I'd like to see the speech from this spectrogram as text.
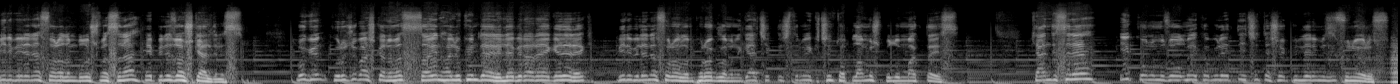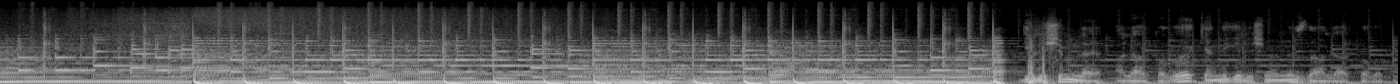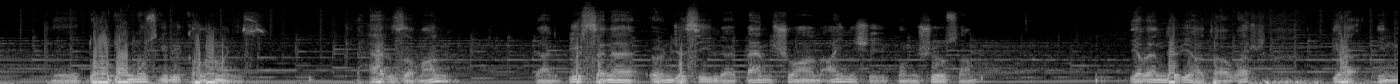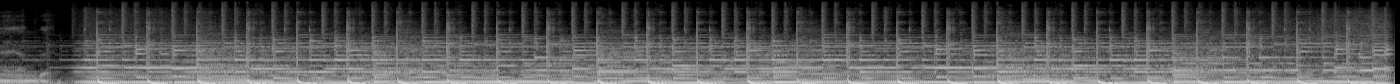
Birbirine soralım buluşmasına hepiniz hoş geldiniz. Bugün kurucu başkanımız Sayın Haluk Ündeğer ile bir araya gelerek Birbirine soralım programını gerçekleştirmek için toplanmış bulunmaktayız. Kendisine ilk konumuz olmayı kabul ettiği için teşekkürlerimizi sunuyoruz. gelişimle alakalı, kendi gelişimimizle alakalı. Ee, doğduğumuz gibi kalamayız. Her zaman yani bir sene öncesiyle ben şu an aynı şeyi konuşuyorsam ya bende bir hata var ya dinleyende.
